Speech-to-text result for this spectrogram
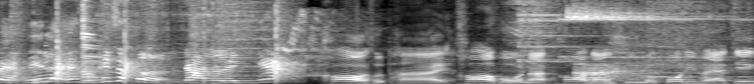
แบบนี้เลยให้จะเปิดกันอะไรเงี้ย ข้อสุดท้าย ข้อโบนัส ข้อไหนคือโลโก้ที่แท้จริง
